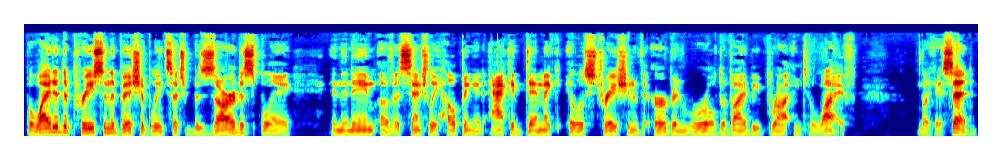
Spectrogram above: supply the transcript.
But why did the priest and the bishop lead such a bizarre display in the name of essentially helping an academic illustration of the urban rural divide be brought into life? like I said,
